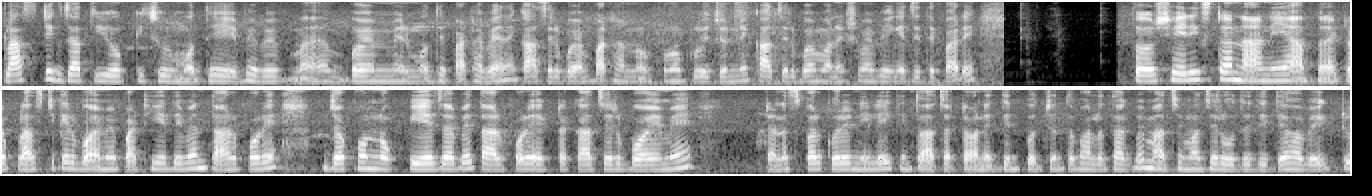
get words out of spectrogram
প্লাস্টিক জাতীয় কিছুর মধ্যে এভাবে বয়ামের মধ্যে পাঠাবেন। কাচের বয়াম পাঠানোর কোনো প্রয়োজন নেই। কাচের বয়াম অনেক সময় ভেঙে যেতে পারে। তো সেই রিক্সটা না নিয়ে আপনারা একটা প্লাস্টিকের বয়ামে পাঠিয়ে দেবেন। তারপরে যখন পেয়ে যাবে, তারপরে একটা কাচের বয়ামে ট্রান্সফার করে নিলেই কিন্তু আচারটা অনেক দিন পর্যন্ত ভালো থাকবে। মাঝে মাঝে রোদে দিতে হবে একটু।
